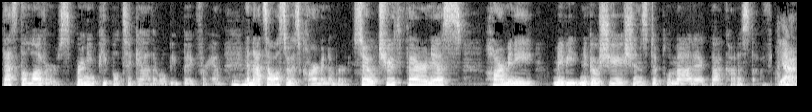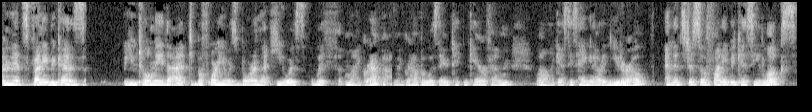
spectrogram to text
that's the lovers bringing people together will be big for him. Mm-hmm. And that's also his karma number. So truth, fairness, harmony, maybe negotiations, diplomatic, that kind of stuff. Yeah, and it's funny because you told me that before he was born that he was with my grandpa. My grandpa was there taking care of him while I guess he's hanging out in utero. And it's just so funny because he looks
